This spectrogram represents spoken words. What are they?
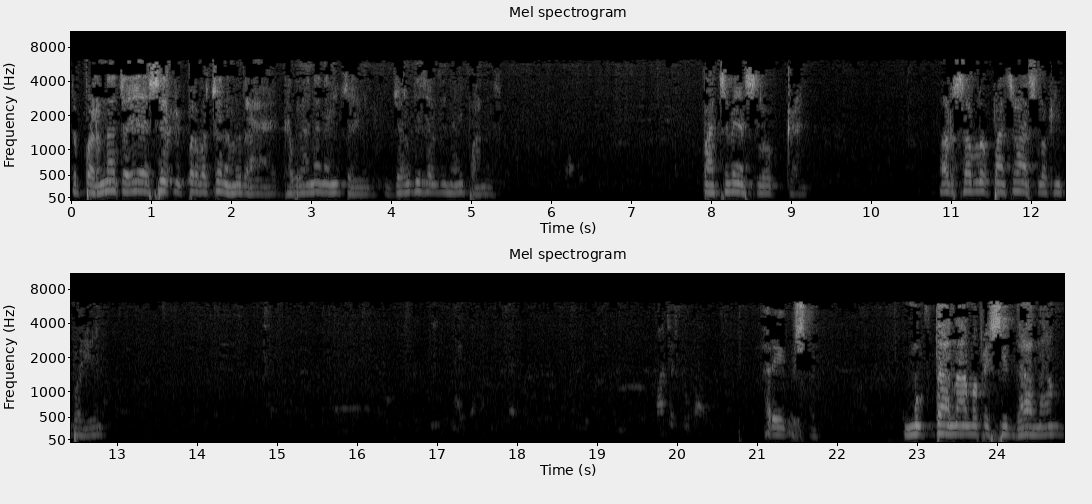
तो पढ़ना चाहिए ऐसे कि प्रवचन हो रहा है, घबराना नहीं चाहिए, जल्दी जल्दी नहीं पढ़ना चाहिए। पाँचवें श्लोक का और सब लोग पांचवा श्लोक ही पढ़िए। हरे कृष्ण। मुक्ता नाम अपनी सिद्धा नाम।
